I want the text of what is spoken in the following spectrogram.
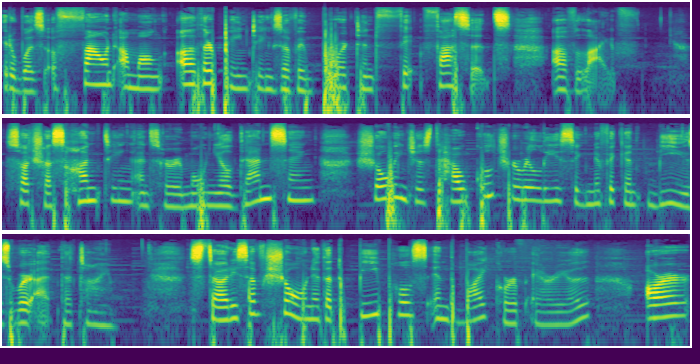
It was found among other paintings of important facets of life, such as hunting and ceremonial dancing, showing just how culturally significant bees were at the time. Studies have shown that the peoples in the Bicorp area are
